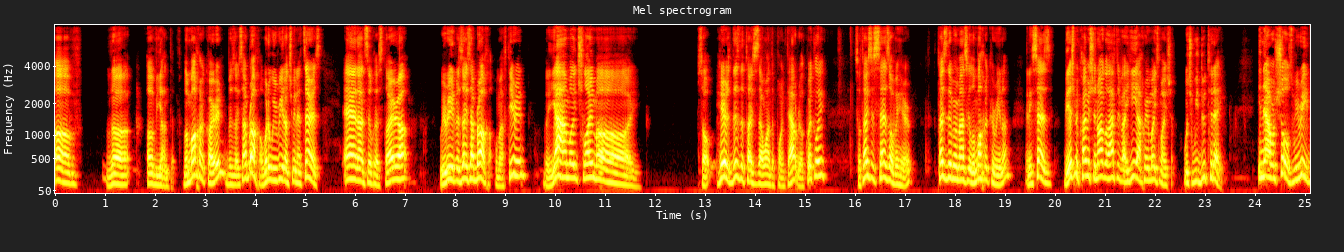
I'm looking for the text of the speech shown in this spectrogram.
of the of Yontav. Lamachar. What do we read on Shmini Atzeres? And on Simchas Torah, we read V'zois HaBracha. Umaftirim V'yamoid Shloimoi. So here's this is the Taisis I want to point out real quickly. So Taisis says over here and he says, which we do today. In our shows, we read,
